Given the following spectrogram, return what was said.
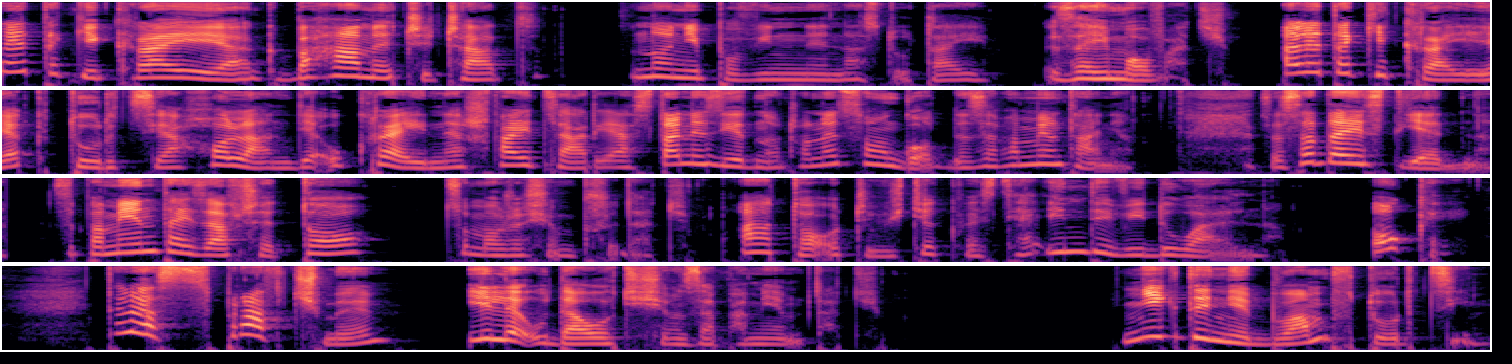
ale takie kraje jak Bahamy czy Czad no nie powinny nas tutaj zajmować. Ale takie kraje jak Turcja, Holandia, Ukraina, Szwajcaria, Stany Zjednoczone są godne zapamiętania. Zasada jest jedna: zapamiętaj zawsze to, co może się przydać. A to oczywiście kwestia indywidualna. Ok, teraz sprawdźmy, ile udało Ci się zapamiętać. Nigdy nie byłam w Turcji.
